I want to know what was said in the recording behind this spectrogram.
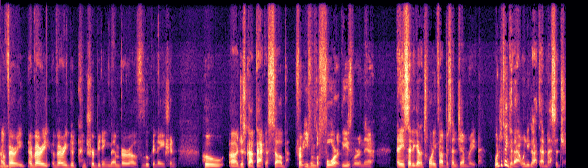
a very a very a very good contributing member of Luca Nation, who uh, just got back a sub from even before these were in there, and he said he got a 25% gem rate. What did you think of that when you got that message?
